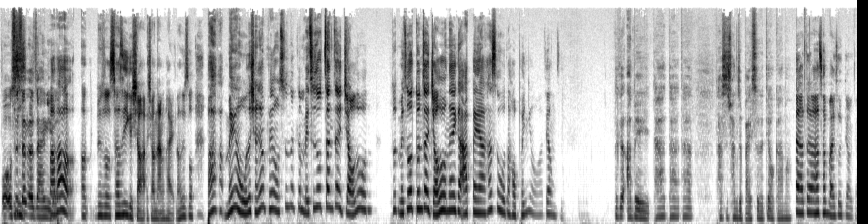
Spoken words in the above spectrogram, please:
我我是生儿子还是女儿？爸爸呃，比如说他是一个小孩小男孩，然后就说爸爸没有，我的想象朋友是那个每次都站在角落，都每次都蹲在角落那个阿伯啊，他是我的好朋友啊，这样子。那个阿贝，他他他他是穿着白色的吊嘎吗？对啊对啊，他穿白色吊嘎。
